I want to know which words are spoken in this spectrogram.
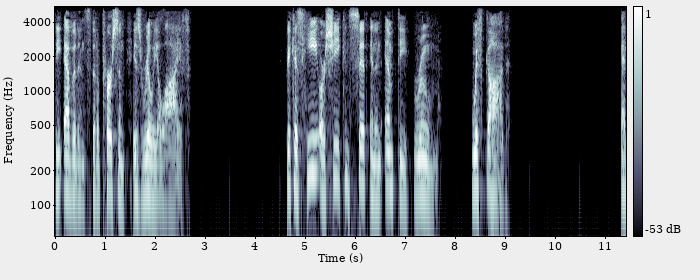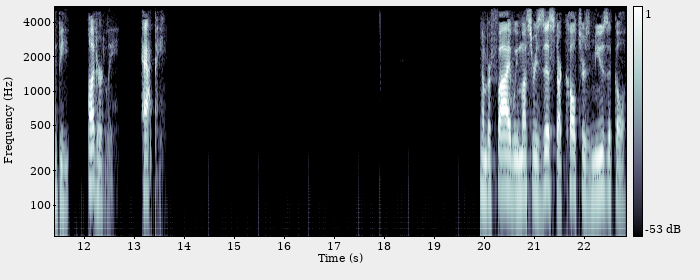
the evidence that a person is really alive. Because he or she can sit in an empty room with God and be utterly happy. Number five, we must resist our culture's musical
